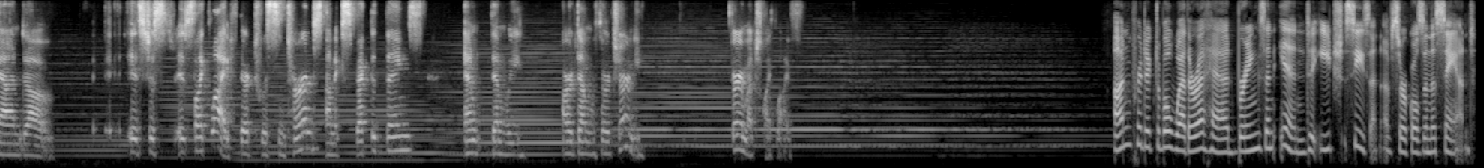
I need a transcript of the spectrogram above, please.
and uh, it's just it's like life. There are twists and turns, unexpected things, and then we are done with our journey. Very much like life. Unpredictable weather ahead brings an end to each season of Circles in the Sand.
